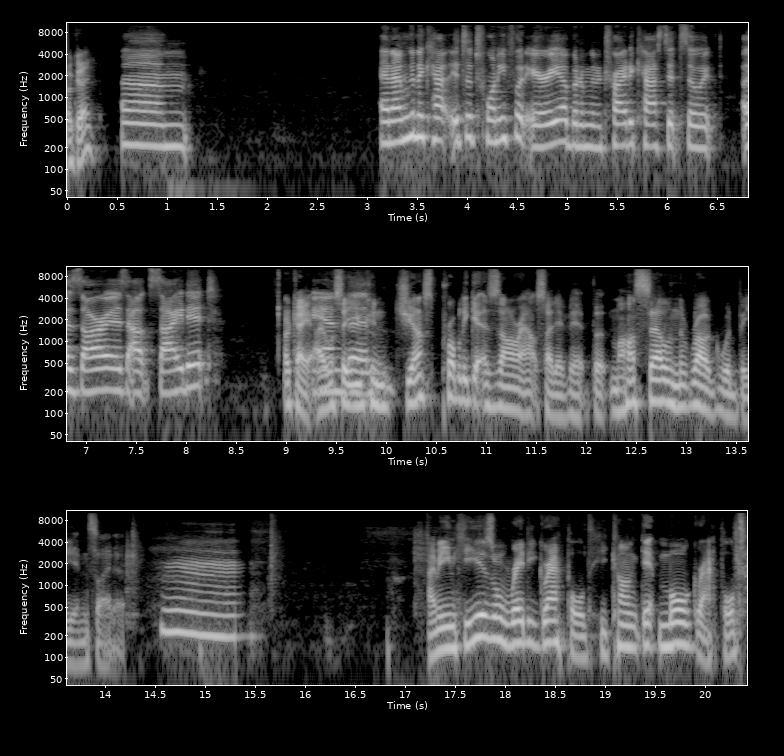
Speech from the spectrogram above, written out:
Okay. Um, and I'm gonna cast. It's a 20 foot area, but I'm gonna try to cast it so it Azara is outside it. Okay, I will And say you can just probably get Azara outside of it, but Marcel and the rug would be inside it. Hmm. I mean, he is already grappled. He can't get more grappled.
